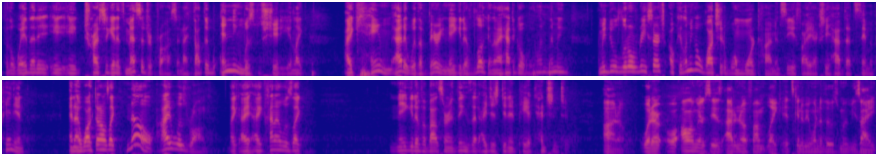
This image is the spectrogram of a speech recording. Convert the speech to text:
for the way that it, it, it tries to get its message across, and I thought the ending was shitty, and like I came at it with a very negative look, and then I had to go let, let me let me do a little research. Okay, let me go watch it one more time and see if I actually have that same opinion. And I walked out, I was like, no, I was wrong. Like I, I kind of was like negative about certain things that I just didn't pay attention to. I don't know. Whatever. All I'm gonna say is I don't know if I'm like it's gonna be one of those movies I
